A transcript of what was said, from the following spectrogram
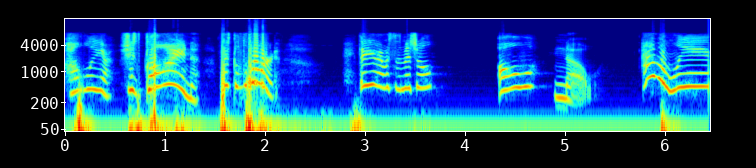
Hallelujah! She's gone! Praise the Lord! There you are, Mrs. Mitchell. Oh no, Emily!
